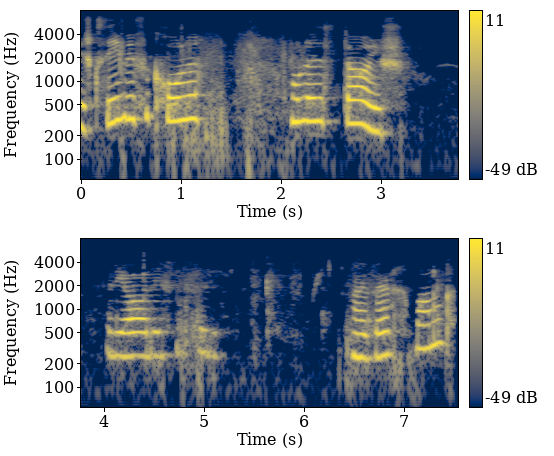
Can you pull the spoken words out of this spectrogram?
Hast du gesehen, wie viel Kohle, Kohle es da ist? Ja, richtig viel. Eine Werkbank.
